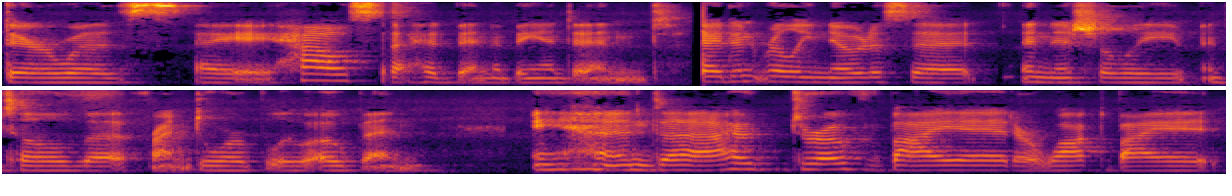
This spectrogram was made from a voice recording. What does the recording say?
there was a house that had been abandoned. I didn't really notice it initially until the front door blew open and uh, I drove by it or walked by it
